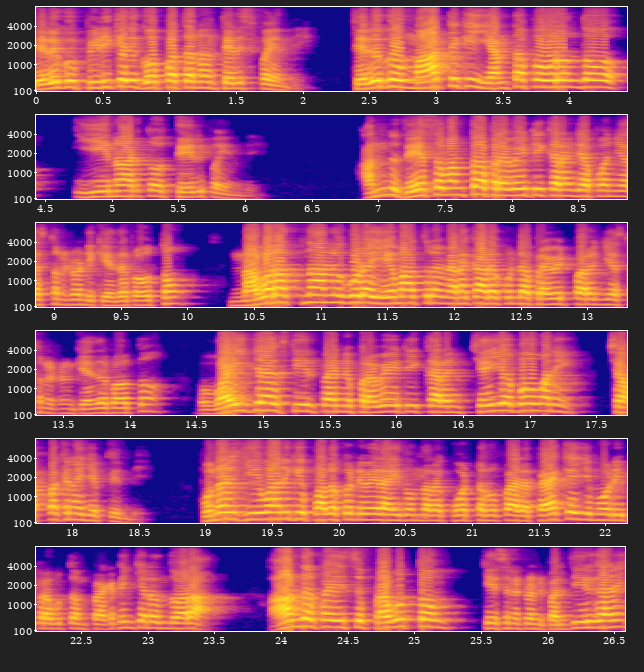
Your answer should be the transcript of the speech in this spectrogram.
తెలుగు పిడికిలి గొప్పతనం తెలిసిపోయింది. తెలుగు మాటకి ఎంత పౌరుందో ఈనాటితో తేలిపోయింది. అన్ని దేశమంతా ప్రైవేటీకరణ జపం చేస్తున్నటువంటి కేంద్ర ప్రభుత్వం నవరత్నాలను కూడా ఏమాత్రం వెనకాడకుండా ప్రైవేట్ పరం చేస్తున్నటువంటి కేంద్ర ప్రభుత్వం వైజాగ్ స్టీల్ ప్లాంట్ని ప్రైవేటీకరణ చేయబోమని చెప్పకనే చెప్పింది. పునర్జీవానికి పదకొండు వేల ఐదు వందల కోట్ల రూపాయల ప్యాకేజీ మోడీ ప్రభుత్వం ప్రకటించడం ద్వారా ఆంధ్రప్రదేశ్ ప్రభుత్వం చేసినటువంటి పనితీరు కానీ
